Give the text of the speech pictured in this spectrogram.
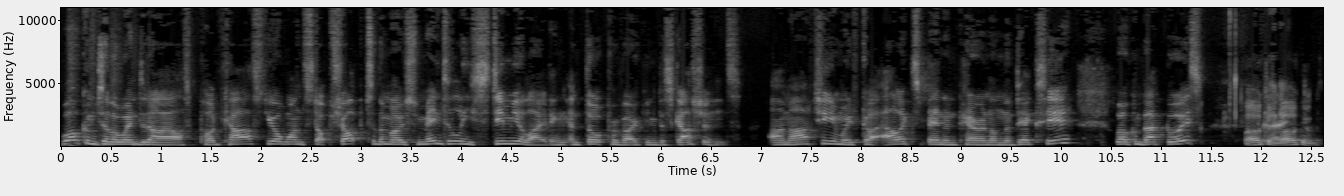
Welcome to the When Did I Ask podcast, your one stop shop to the most mentally stimulating and thought provoking discussions. I'm Archie, and we've got Alex, Ben, and Perrin on the decks here. Welcome back, boys. Welcome, Hey. welcome.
